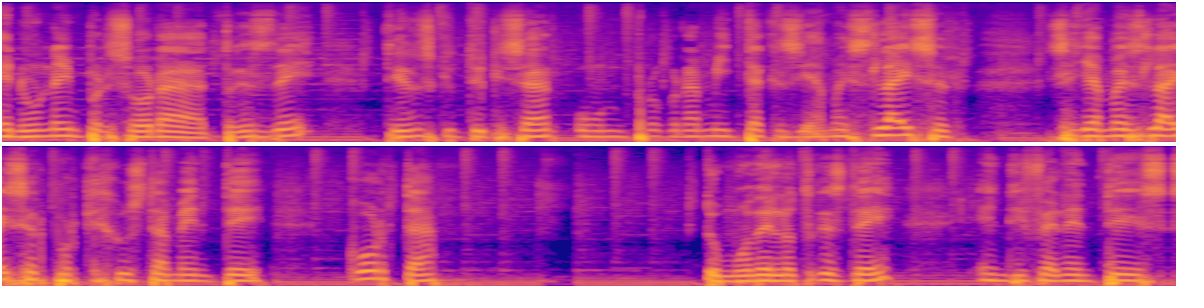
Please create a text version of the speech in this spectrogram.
en una impresora 3D tienes que utilizar un programita que se llama Slicer. Se llama Slicer porque justamente corta tu modelo 3D en diferentes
